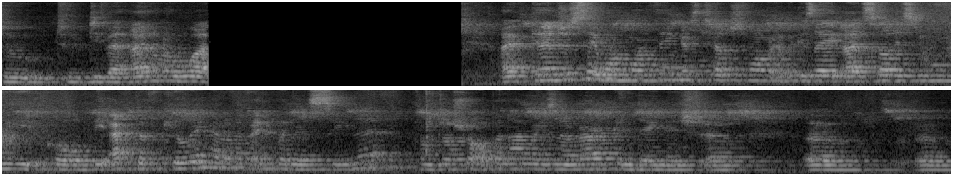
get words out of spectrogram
to, to develop, I don't know what. I, can I just say one more thing? I touched one more, because I, I saw this movie called The Act of Killing. I don't know if anybody has seen it. From Joshua Oppenheimer. He's an American Danish. Uh, uh, uh,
